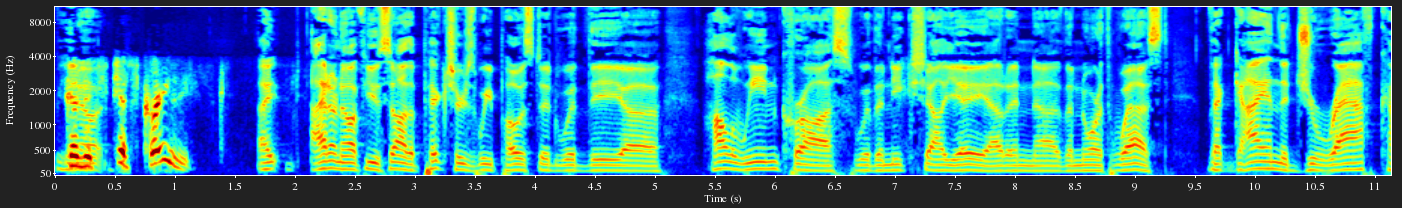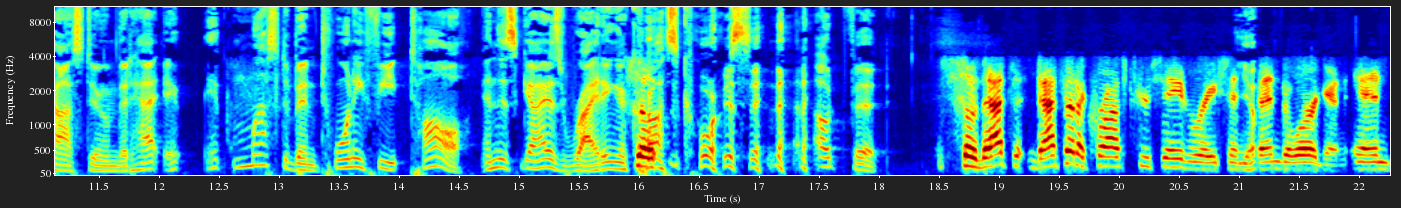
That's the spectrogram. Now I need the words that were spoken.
You because know, it's just crazy. I I don't know if you saw the pictures we posted with the uh, Halloween cross with Anik Chalier out in uh, the Northwest. That guy in the giraffe costume that had it, it must have been twenty feet tall, and this guy is riding So- across course in that outfit. So that's that's at a Cross Crusade race in Yep. Bend, Oregon, and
